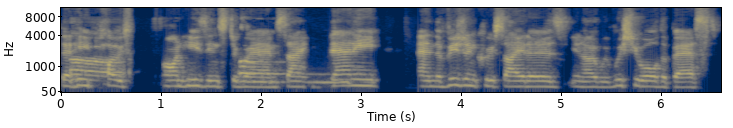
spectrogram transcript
that he uh, posts on his Instagram oh. saying, Danny and the Vision Crusaders, you know, we wish you all the best.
